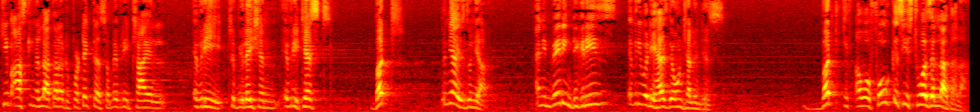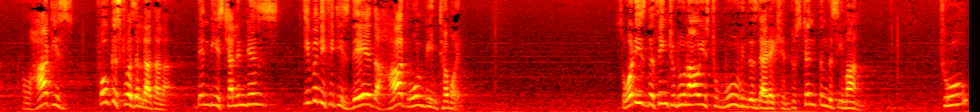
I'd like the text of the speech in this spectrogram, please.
Keep asking Allah Ta'ala to protect us from every trial, every tribulation, every test. But dunya is dunya. And in varying degrees, everybody has their own challenges. But if our focus is towards Allah Ta'ala, our heart is focused towards Allah Ta'ala, then these challenges, even if it is there, the heart won't be in turmoil. So, what is the thing to do now is to move in this direction, to strengthen this Iman, to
